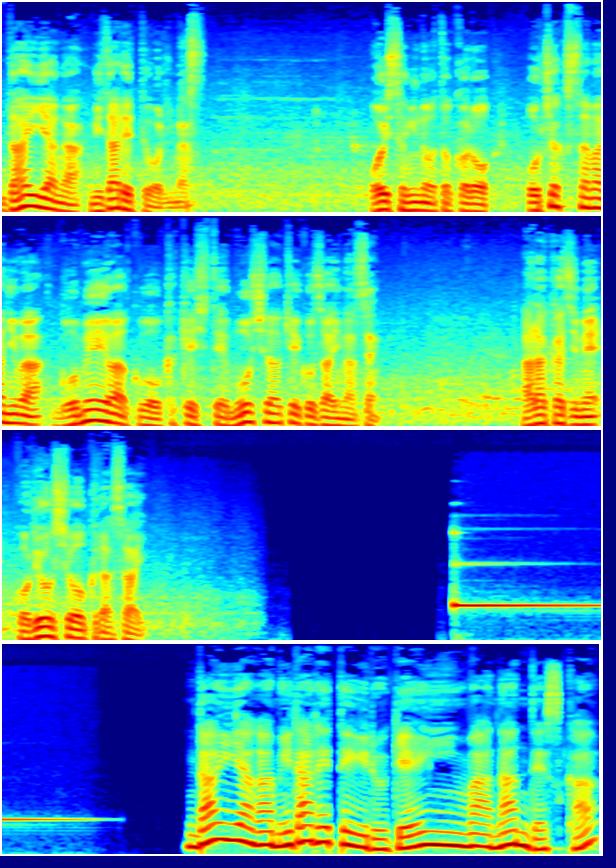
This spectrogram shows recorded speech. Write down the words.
ダイヤが乱れております。お急ぎのところお客様にはご迷惑をおかけして申し訳ございません。あらかじめご了承くださいダイヤが乱れている原因は何ですか？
